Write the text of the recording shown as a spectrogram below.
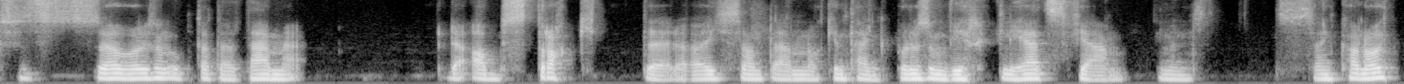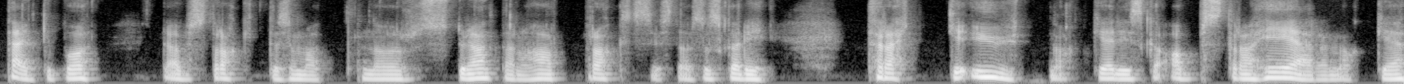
Så, så var jeg sånn opptatt av dette her med det abstrakte. Da, ikke sant? Der noen tenker på det som virkelighetsfjernt, men en kan òg tenke på det abstrakte som at når studentene har praksis, da, så skal de trekke ut noe, de skal abstrahere noe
